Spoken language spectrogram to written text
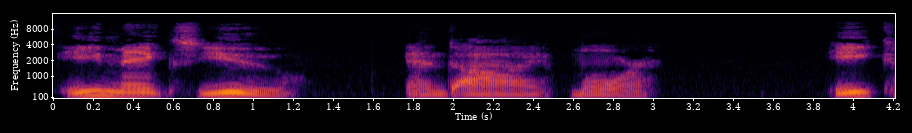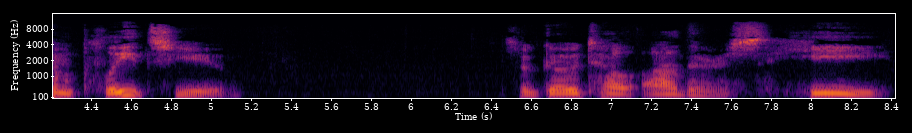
He makes you and I more. He completes you. So go tell others. He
